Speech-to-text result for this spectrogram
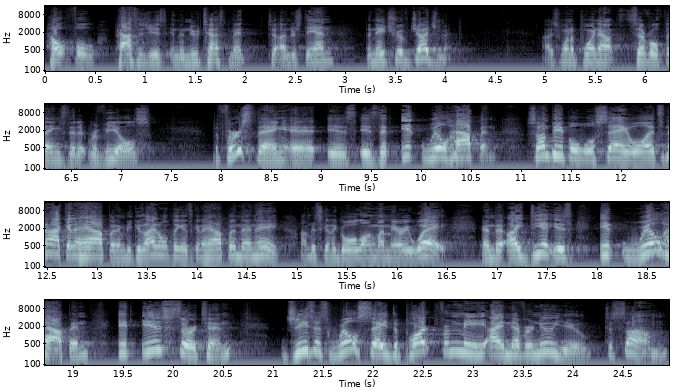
helpful passages in the New Testament to understand the nature of judgment. I just want to point out several things that it reveals. The first thing eh, is, is that it will happen. Some people will say, well, it's not going to happen. And because I don't think it's going to happen, then hey, I'm just going to go along my merry way. And the idea is it will happen. It is certain. Jesus will say, Depart from me, I never knew you, to some.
